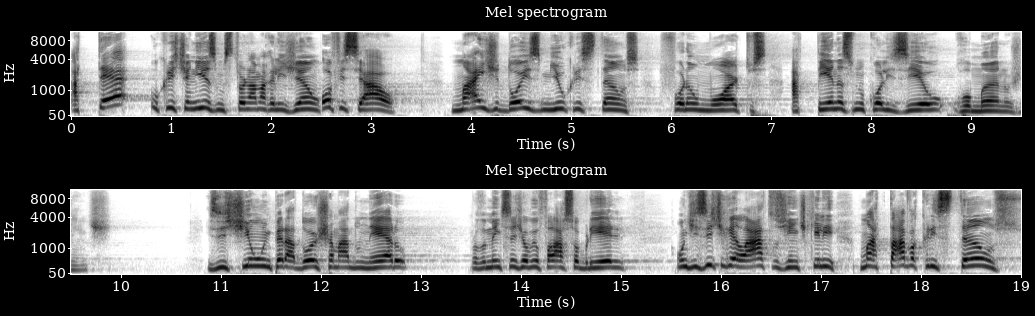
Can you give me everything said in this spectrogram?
até o cristianismo se tornar uma religião oficial, mais de dois mil cristãos foram mortos apenas no Coliseu romano, gente. Existia um imperador chamado Nero, provavelmente você já ouviu falar sobre ele onde existe relatos, gente, que ele matava cristãos.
